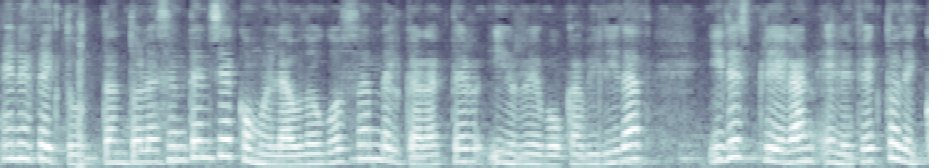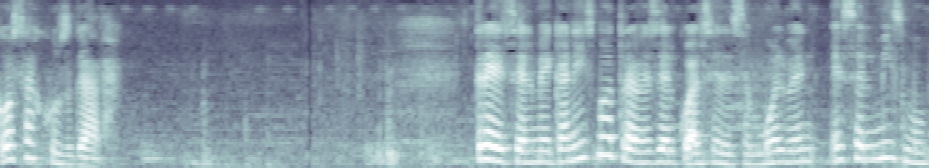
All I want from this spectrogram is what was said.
En efecto, tanto la sentencia como el laudo gozan del carácter irrevocabilidad y despliegan el efecto de cosa juzgada. 3. El mecanismo a través del cual se desenvuelven es el mismo.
